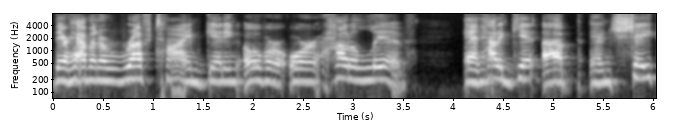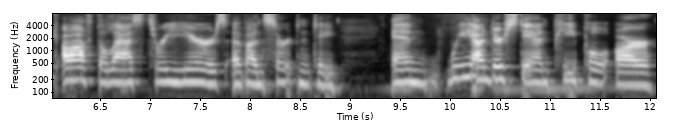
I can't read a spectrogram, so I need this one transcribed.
They're having a rough time getting over or how to live and how to get up and shake off the last three years of uncertainty. And we understand people are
